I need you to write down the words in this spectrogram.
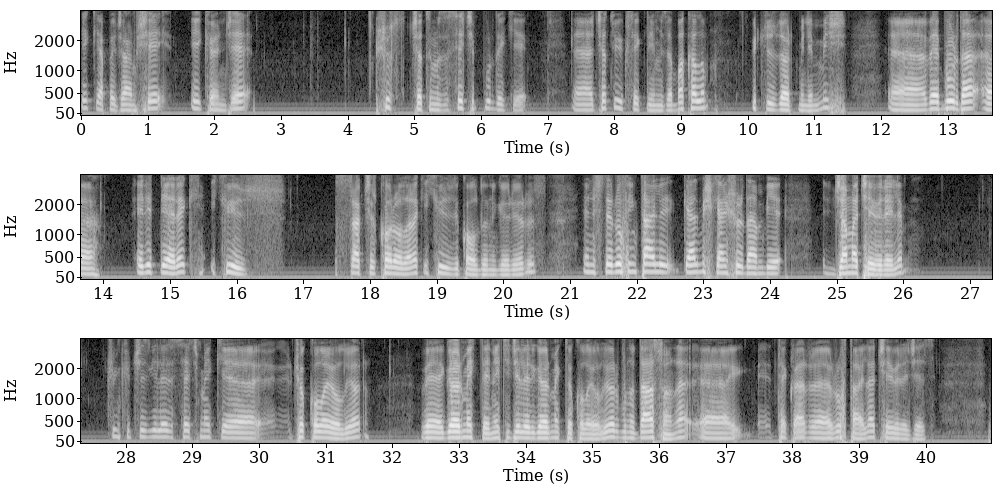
ilk yapacağım şey ilk önce şu çatımızı seçip buradaki e, çatı yüksekliğimize bakalım. 304 milimmiş. E, ve burada e, editleyerek 200 structure core olarak 200'lük olduğunu görüyoruz. En üstte roofing tile gelmişken şuradan bir cama çevirelim. Çünkü çizgileri seçmek e, çok kolay oluyor ve görmek de neticeleri görmek de kolay oluyor. Bunu daha sonra e, tekrar e, tile'a çevireceğiz.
